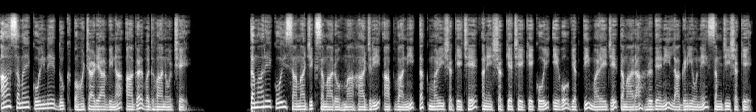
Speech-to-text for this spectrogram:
આ સમય કોઈને દુઃખ પહોંચાડ્યા વિના આગળ વધવાનો છે. તમારે કોઈ સામાજિક સમારોહમાં હાજરી આપવાની તક મળી શકે છે અને શક્ય છે કે કોઈ એવો વ્યક્તિ મળે જે તમારા હૃદયની લાગણીઓને સમજી શકે.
